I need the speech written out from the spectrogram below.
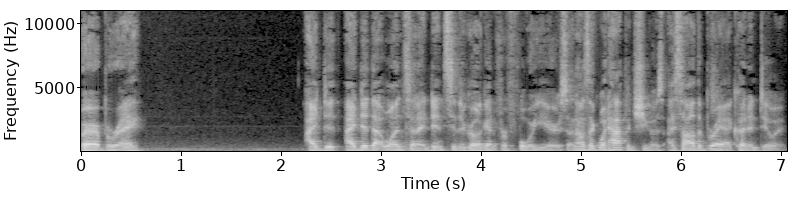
Wear a beret. I did I did that once and I didn't see the girl again for four years. And I was like, what happened? She goes, I saw the beret, I couldn't do it.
